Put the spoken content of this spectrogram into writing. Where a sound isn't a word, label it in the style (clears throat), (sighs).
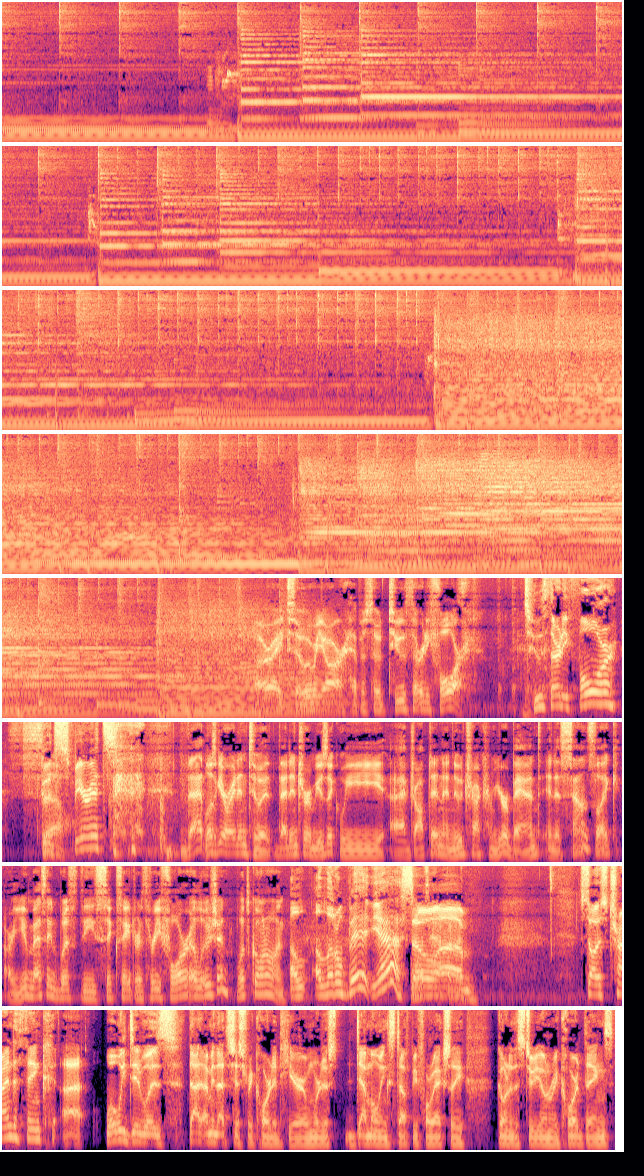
episode 234. 234. Good spirits. (laughs) That let's get right into it. That intro music, we uh, dropped in a new track from your band, and it sounds like are you messing with the six eight or three four illusion? What's going on? a, a little bit, yeah. So, um, so I was trying to think. Uh, what we did was that. I mean, that's just recorded here, and we're just demoing stuff before we actually go into the studio and record things.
